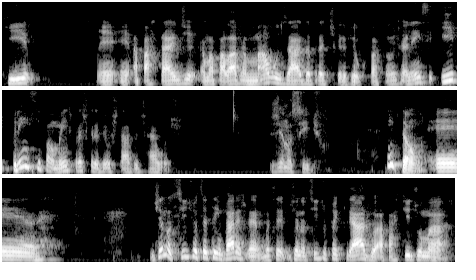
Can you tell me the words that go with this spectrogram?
que é, é, apartheid é uma palavra mal usada para descrever a ocupação israelense e principalmente para descrever o Estado de Israel hoje. Genocídio. Então, é... genocídio você tem várias. É, você... Genocídio foi criado a partir de uma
